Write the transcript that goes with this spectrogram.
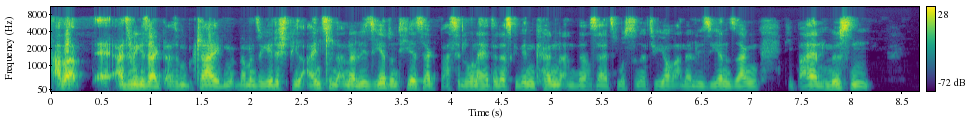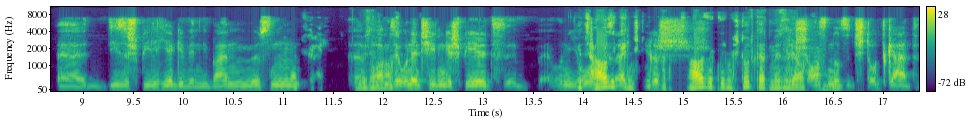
Aber äh, also wie gesagt, also klar, wenn man so jedes Spiel einzeln analysiert und hier sagt, Barcelona hätte das gewinnen können, andererseits musst du natürlich auch analysieren, sagen, die Bayern müssen äh, dieses Spiel hier gewinnen, die Bayern müssen äh, wo haben sie unentschieden gespielt? Äh, Union. Zu Hause, gegen Stuttgart, zu Hause gegen Stuttgart müssen sie auch. Chancen nutzen. Stuttgart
